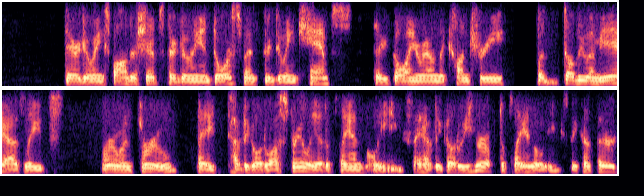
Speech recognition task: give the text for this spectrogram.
they're doing sponsorships, they're doing endorsements, they're doing camps, they're going around the country. But WNBA athletes, through and through, they have to go to Australia to play in the leagues. They have to go to Europe to play in the leagues because they're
